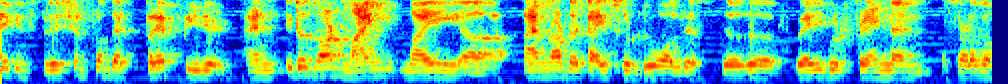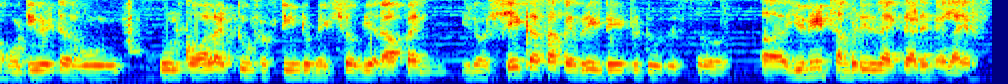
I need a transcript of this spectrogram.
take inspiration from that prep period. And it was not my my. Uh, I'm not the types who do all this. There was a very good friend and sort of a motivator who who'll call at 2:15 to make sure we are up and you know shake us up every day to do this. So uh, you need somebody like that in your life.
